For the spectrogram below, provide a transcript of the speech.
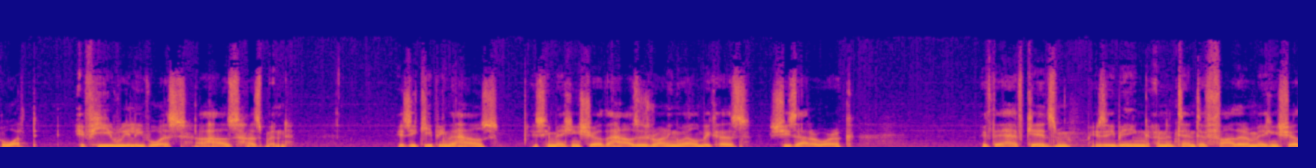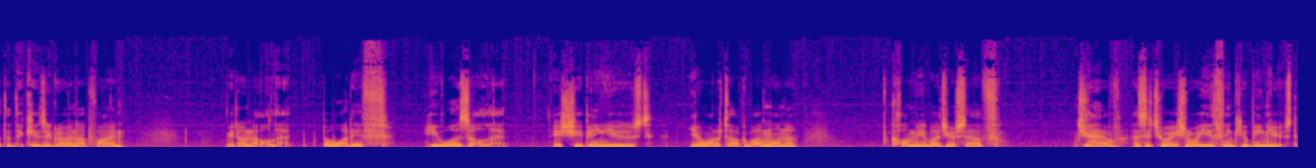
What if he really was a house husband? Is he keeping the house? Is he making sure the house is running well because she's out of work? If they have kids, is he being an attentive father, making sure that the kids are growing up fine? We don't know all that. But what if he was all that? Is she being used? You don't want to talk about Mona? Call me about yourself. Do you have a situation where you think you're being used?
